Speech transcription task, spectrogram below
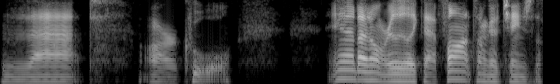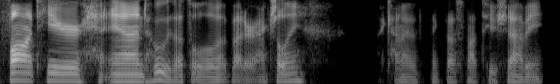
that are cool. And I don't really like that font, so I'm going to change the font here. And, ooh, that's a little bit better, actually. I kind of think that's not too shabby.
